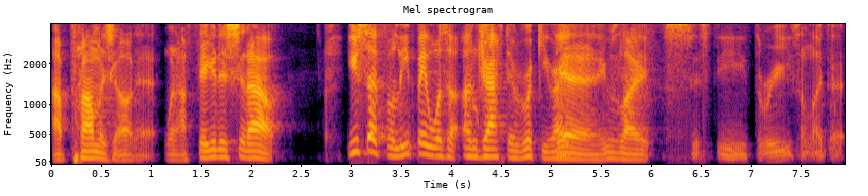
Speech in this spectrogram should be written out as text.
I promise y'all that. When I figure this shit out, You said Felipe was an undrafted rookie, right? yeah, he was like 63, something like that.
